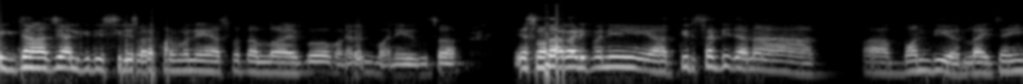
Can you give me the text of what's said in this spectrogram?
एकजना चाहिँ अलिकति सिरियस भएर फर्मने अस्पताल लगेको भनेर पनि भनिएको छ। यसभन्दा अगाडि पनि त्रिसठीजना बन्दीहरूलाई चाहिँ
